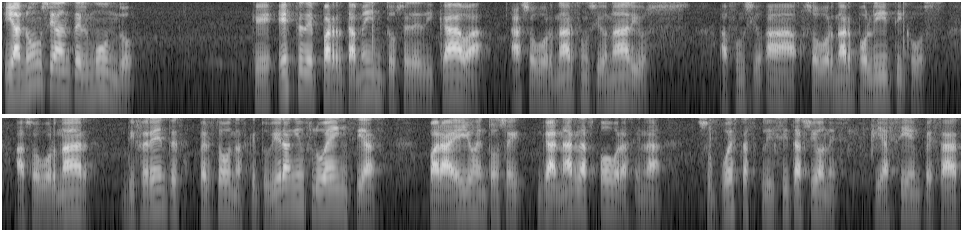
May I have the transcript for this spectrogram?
Y anuncia ante el mundo que este departamento se dedicaba a sobornar funcionarios, a, a sobornar políticos, a sobornar diferentes personas que tuvieran influencias para ellos entonces ganar las obras en las supuestas licitaciones y así empezar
